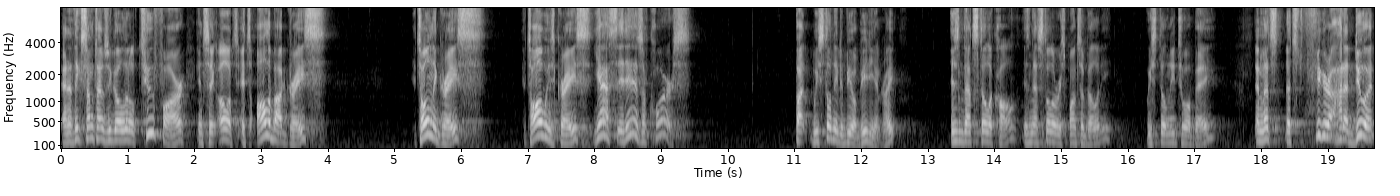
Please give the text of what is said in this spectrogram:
And I think sometimes we go a little too far in saying, oh, it's, it's all about grace. It's only grace. It's always grace. Yes, it is, of course. But we still need to be obedient, right? Isn't that still a call? Isn't that still a responsibility? We still need to obey. And let's, let's figure out how to do it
